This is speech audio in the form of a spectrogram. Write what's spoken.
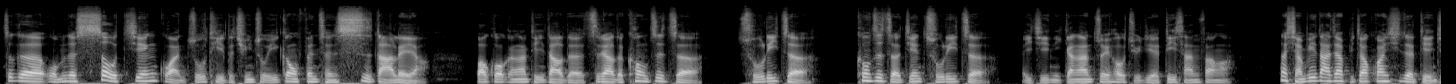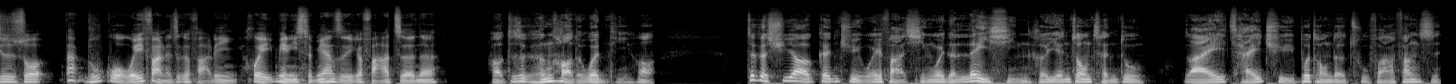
这个我们的受监管主体的群组一共分成四大类啊，包括刚刚提到的资料的控制者、处理者。控制者兼处理者，以及你刚刚最后举例的第三方啊，那想必大家比较关心的点就是说，那如果违反了这个法令，会面临什么样子的一个罚则呢？好，这是个很好的问题哈。这个需要根据违法行为的类型和严重程度来采取不同的处罚方式。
